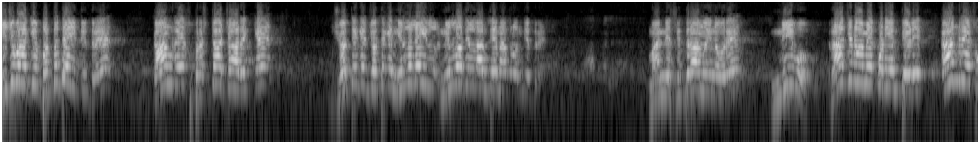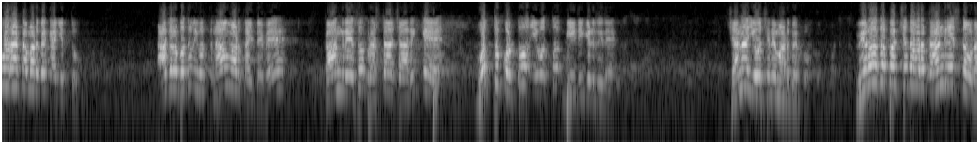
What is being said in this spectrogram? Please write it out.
ನಿಜವಾಗಿಯೂ ಬದ್ಧತೆ ಇದ್ದಿದ್ರೆ ಕಾಂಗ್ರೆಸ್ ಭ್ರಷ್ಟಾಚಾರಕ್ಕೆ ಜೊತೆಗೆ ಜೊತೆಗೆ ನಿಲ್ಲಲೇ ಇಲ್ಲ ನಿಲ್ಲೋದಿಲ್ಲ ಅಂತ ಏನಾದ್ರೂ ಅಂದಿದ್ರೆ ಮಾನ್ಯ ಸಿದ್ದರಾಮಯ್ಯನವರೇ, ನೀವು ರಾಜೀನಾಮೆ ಕೊಡಿ ಅಂತೇಳಿ ಕಾಂಗ್ರೆಸ್ ಹೋರಾಟ ಮಾಡಬೇಕಾಗಿತ್ತು. ಅದರ ಬದಲು ಇವತ್ತು ನಾವು ಮಾಡ್ತಾ ಇದ್ದೇವೆ. ಕಾಂಗ್ರೆಸ್ ಭ್ರಷ್ಟಾಚಾರಕ್ಕೆ ಒತ್ತು ಕೊಟ್ಟು ಇವತ್ತು ಬೀದಿಗಿಳಿದಿದೆ ಜನ ಯೋಚನೆ ಮಾಡಬೇಕು. ವಿರೋಧ ಪಕ್ಷದವರು ಕಾಂಗ್ರೆಸ್ನವರ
